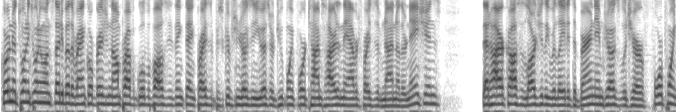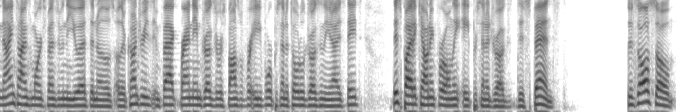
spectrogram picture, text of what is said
According to a 2021 study by the RAND Corporation, nonprofit global policy think tank, prices of prescription drugs in the U.S. are 2.4 times higher than the average prices of nine other nations. That higher cost is largely related to brand name drugs, which are 4.9 times more expensive in the U.S. than in those other countries. In fact, brand name drugs are responsible for 84% of total drugs in the United States, despite accounting for only 8% of drugs dispensed. This also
